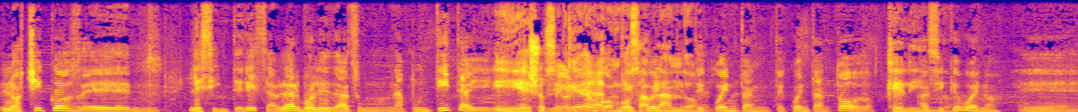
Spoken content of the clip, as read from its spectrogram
los chicos eh, les interesa hablar, vos les das una puntita y, Y ellos se quedan con vos hablando. Te cuentan, te cuentan todo. Qué lindo. Así que bueno, eh,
